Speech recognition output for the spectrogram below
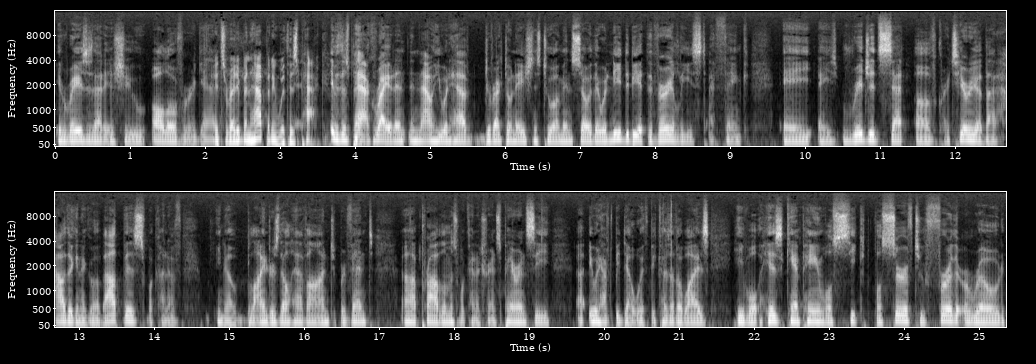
it raises that issue all over again. It's already been happening with his PAC. With his PAC, right. And, and now he would have direct donations to him. And so there would need to be, at the very least, I think, a, a rigid set of criteria about how they're going to go about this, what kind of you know blinders they'll have on to prevent uh, problems, what kind of transparency uh, it would have to be dealt with, because otherwise he will his campaign will seek will serve to further erode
